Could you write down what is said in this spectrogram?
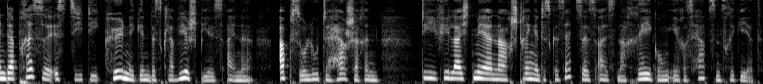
In der Presse ist sie die Königin des Klavierspiels, eine absolute Herrscherin, die vielleicht mehr nach Strenge des Gesetzes als nach Regung ihres Herzens regiert.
